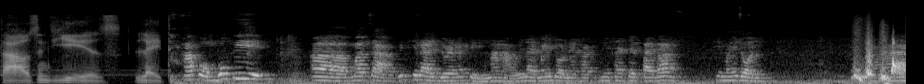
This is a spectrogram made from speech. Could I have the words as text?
2,000 years later. ครับผมพวกพี่เอ่อมาจากวิทยาลัยดุริยางคศิลป์มหาวิทยาลัยมหิดลนะครับ มีใครเคยไปบ้างที่มหิดลอ่า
